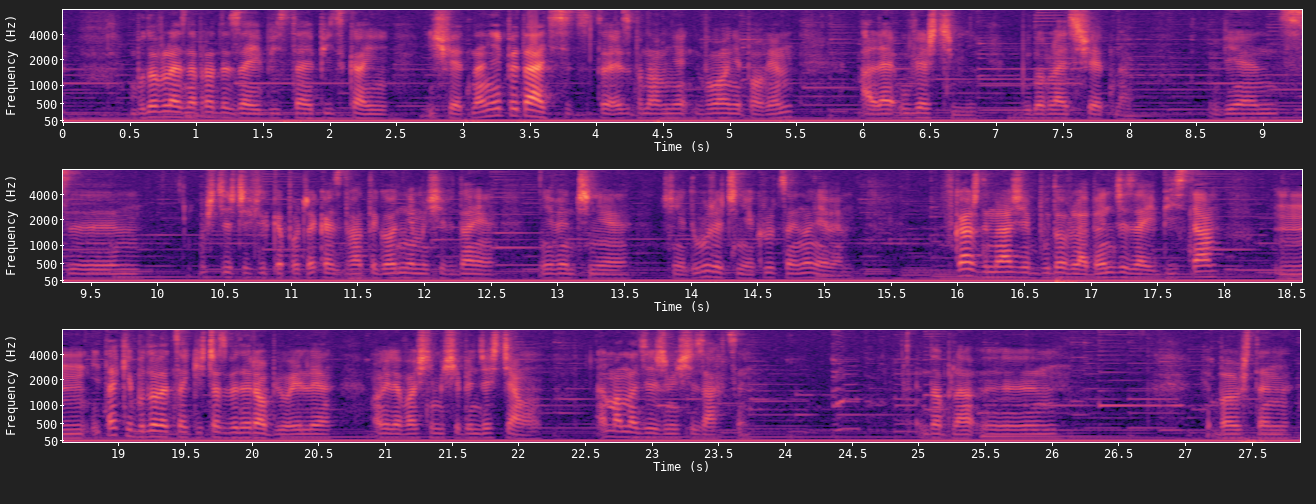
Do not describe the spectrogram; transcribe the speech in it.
Budowla jest naprawdę zajebista, epicka i, i świetna. Nie pytajcie się, co to jest, bo, nam nie, bo nie powiem, ale uwierzcie mi, budowla jest świetna. Więc ym, musicie jeszcze chwilkę poczekać, dwa tygodnie mi się wydaje. Nie wiem, czy nie, czy nie dłużej, czy nie krócej, no nie wiem. W każdym razie budowla będzie zajebista mm, i takie budowle co jakiś czas będę robił, o ile, o ile właśnie mi się będzie chciało. Ale mam nadzieję, że mi się zachce. Dobra, ym, chyba już ten,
